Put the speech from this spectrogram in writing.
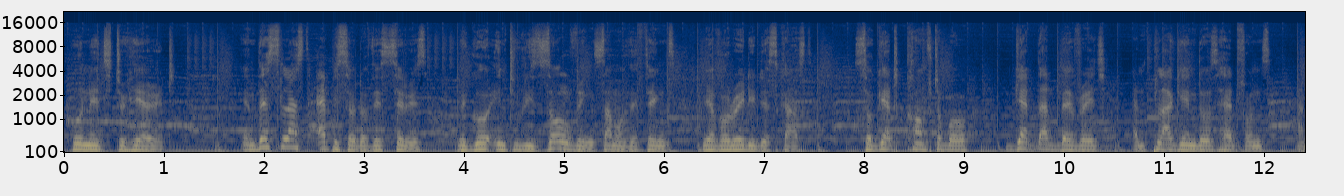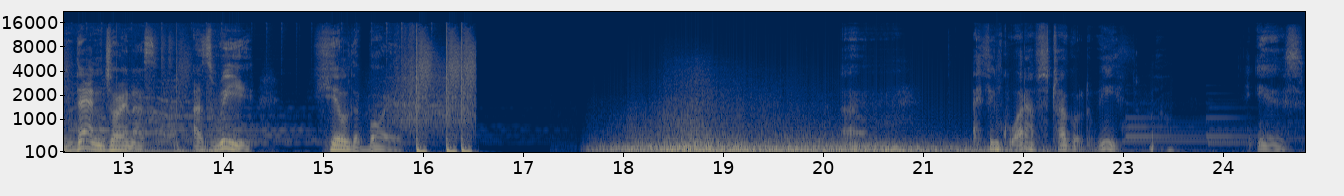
who needs to hear it. In this last episode of this series, we go into resolving some of the things we have already discussed. So get comfortable, get that beverage, and plug in those headphones, and then join us as we heal the boy. Think what I've struggled with is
